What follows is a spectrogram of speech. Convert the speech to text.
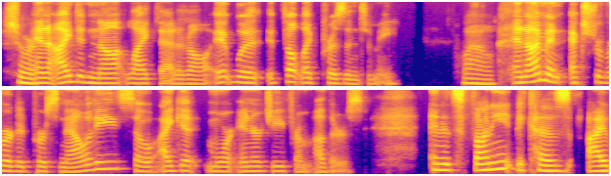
Sure. And I did not like that at all. It was it felt like prison to me. Wow. And I'm an extroverted personality, so I get more energy from others. And it's funny because I,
